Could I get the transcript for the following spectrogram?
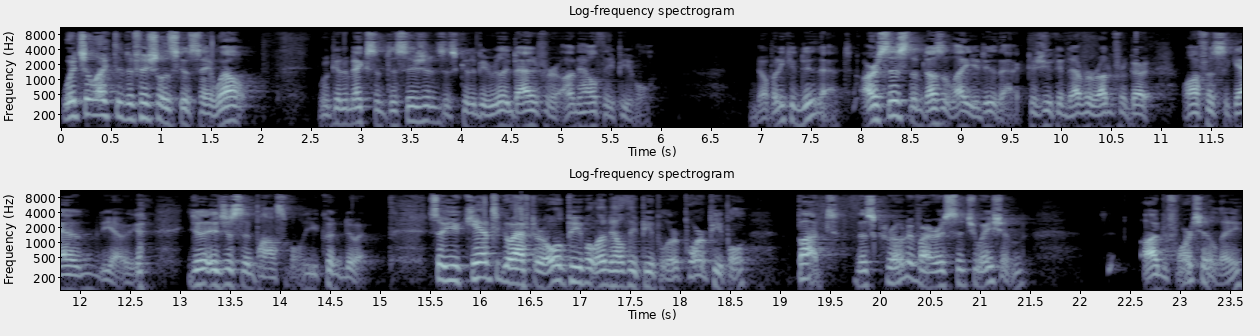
Which elected official is going to say, well, we're going to make some decisions, it's going to be really bad for unhealthy people? Nobody can do that. Our system doesn't let you do that because you can never run for office again. You know, it's just impossible. You couldn't do it. So you can't go after old people, unhealthy people, or poor people. But this coronavirus situation, unfortunately,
